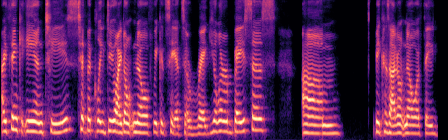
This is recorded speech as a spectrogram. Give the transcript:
I think ENTs typically do. I don't know if we could say it's a regular basis um, because I don't know if they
